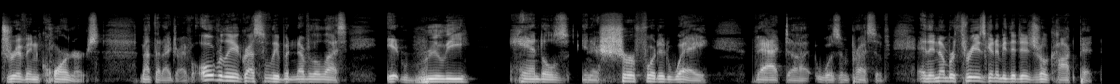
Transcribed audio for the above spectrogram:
driven corners. Not that I drive overly aggressively, but nevertheless, it really handles in a sure footed way that uh, was impressive. And then number three is going to be the digital cockpit.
